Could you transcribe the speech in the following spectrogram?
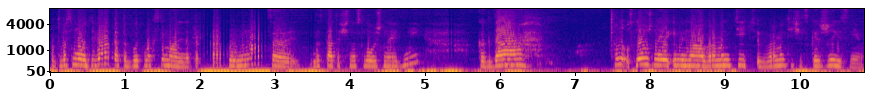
вот 8-9 это будет максимально такая кульминация, достаточно сложные дни, когда ну, сложные именно в, романти в романтической жизни,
